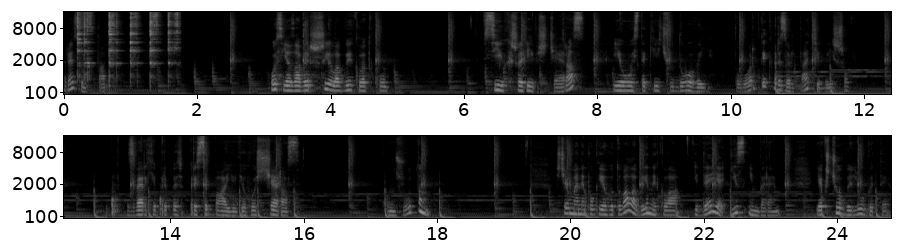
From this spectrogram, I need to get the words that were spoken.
результат. Ось я завершила викладку всіх шарів ще раз. І ось такий чудовий тортик в результаті вийшов. Зверху присипаю його ще раз кунжутом. Ще в мене, поки я готувала, виникла ідея із імбирем. Якщо ви любите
